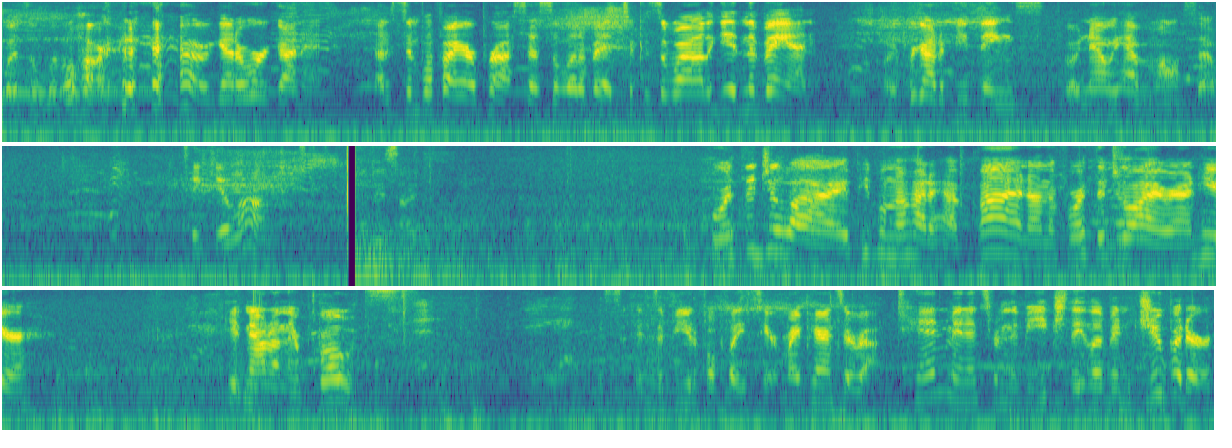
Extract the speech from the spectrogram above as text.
was a little hard. we gotta work on it. Gotta simplify our process a little bit. Took us a while to get in the van. We forgot a few things, but now we have them all, so take you along. Fourth of July. People know how to have fun on the Fourth of July around here. Getting out on their boats. It's, it's a beautiful place here. My parents are about 10 minutes from the beach. They live in Jupiter.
